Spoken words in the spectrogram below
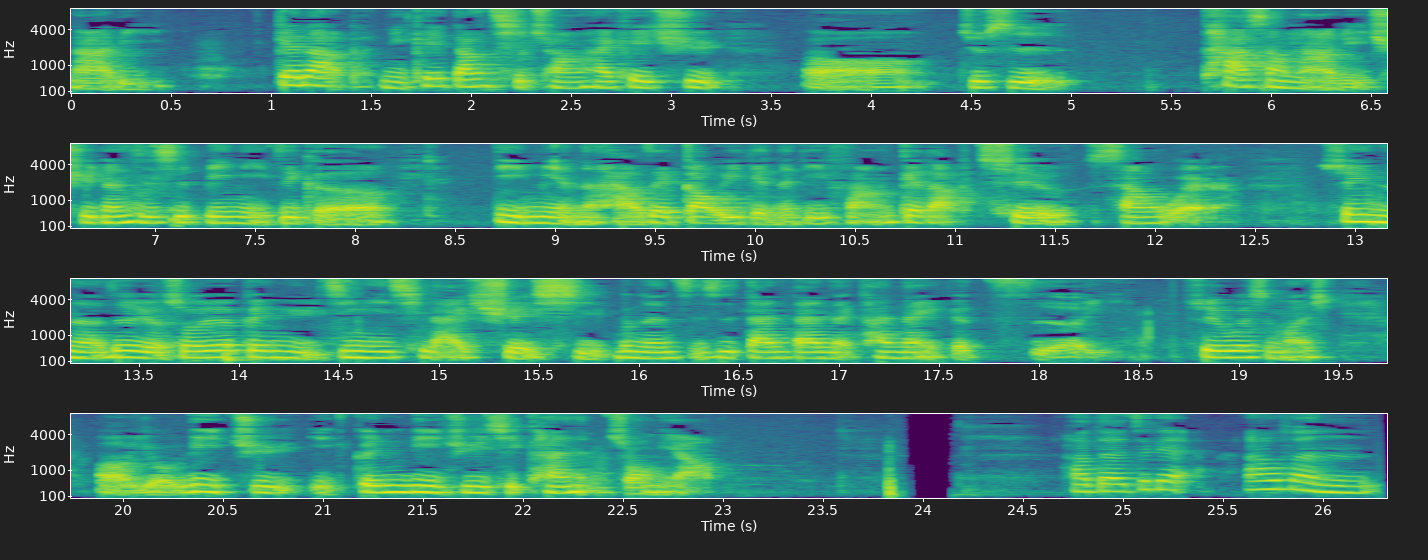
哪里。get up 你可以当起床，还可以去呃，就是踏上哪里去，但是是比你这个。地面呢还要再高一点的地方，get up to somewhere。所以呢，这有时候就跟语境一起来学习，不能只是单单的看那一个词而已。所以为什么呃有例句跟例句一起看很重要？好的，这个 Alvin，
